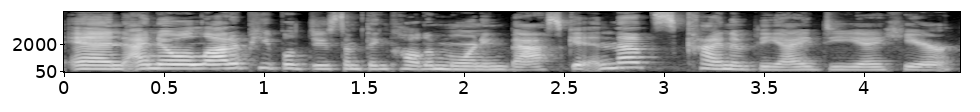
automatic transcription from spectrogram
And I know a lot of people do something called a morning basket, and that's kind of the idea here.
